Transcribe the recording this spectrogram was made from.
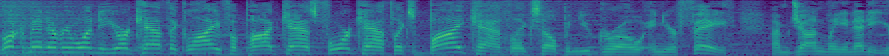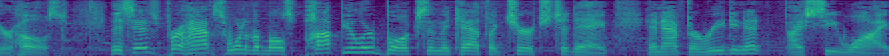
Welcome in, everyone, to Your Catholic Life, a podcast for Catholics by Catholics, helping you grow in your faith. I'm John Leonetti, your host. This is perhaps one of the most popular books in the Catholic Church today, and after reading it, I see why.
